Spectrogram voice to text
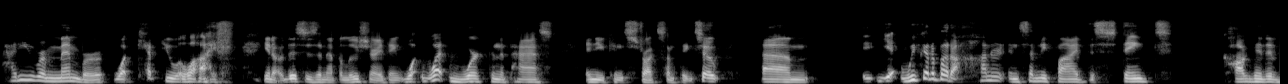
how do you remember what kept you alive? You know, this is an evolutionary thing. What what worked in the past, and you construct something. So, um, yeah, we've got about 175 distinct cognitive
